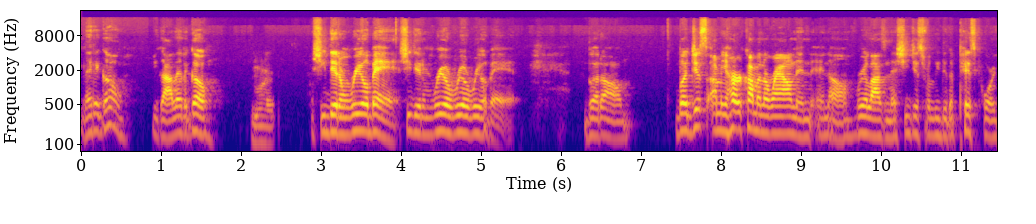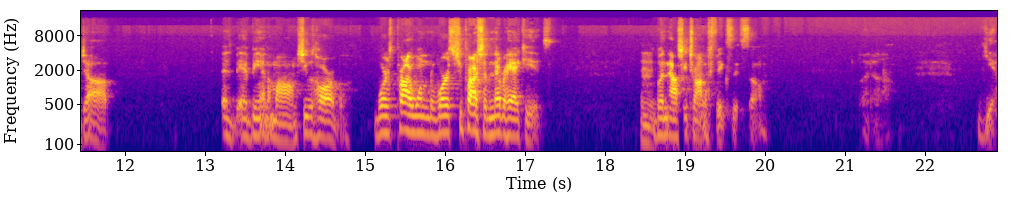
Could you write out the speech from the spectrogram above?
Let it go. You gotta let it go. Right. She did him real bad. She did him real, real, real bad. But um, but just I mean, her coming around and and um realizing that she just really did a piss poor job at, at being a mom. She was horrible. Worst, probably one of the worst. She probably should have never had kids. Mm. But now she's trying to fix it. So, but uh, yeah.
